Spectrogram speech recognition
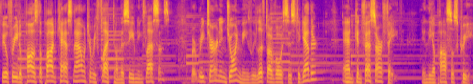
Feel free to pause the podcast now and to reflect on this evening's lessons, but return and join me as we lift our voices together and confess our faith in the Apostles' Creed.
